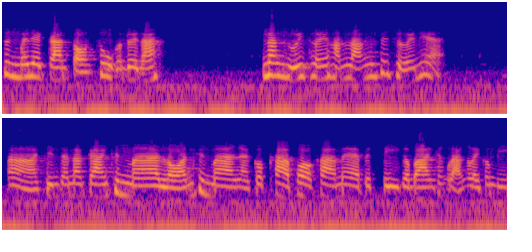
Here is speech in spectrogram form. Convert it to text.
ซึ่งไม่ได้การต่อสู้กันด้วยนะ นั่งอยู่เฉยๆหันหลังเฉยๆเนี่ย อ่า จินตนาการขึ้นมาหลอนขึ้นมาเนี่ยก็ฆ่าพ่อฆ่าแม่ไปตีกระบาลข้างหลังอะไรก็มี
